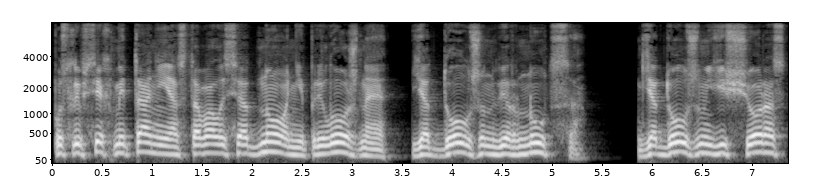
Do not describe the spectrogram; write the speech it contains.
После всех метаний оставалось одно, непреложное — я должен вернуться. Я должен еще раз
